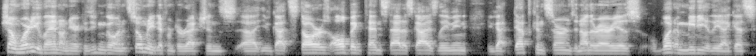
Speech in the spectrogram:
Sean, where do you land on here? Because you can go in so many different directions. Uh, you've got stars, all Big Ten status guys leaving. You've got depth concerns in other areas. What immediately, I guess,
